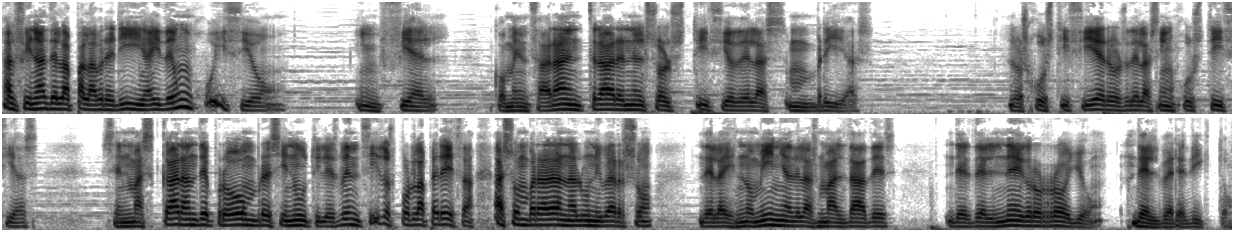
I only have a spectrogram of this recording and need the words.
Al final de la palabrería y de un juicio infiel, comenzará a entrar en el solsticio de las sombrías. Los justicieros de las injusticias se enmascaran de prohombres inútiles, vencidos por la pereza, asombrarán al universo de la ignominia de las maldades desde el negro rollo del veredicto.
